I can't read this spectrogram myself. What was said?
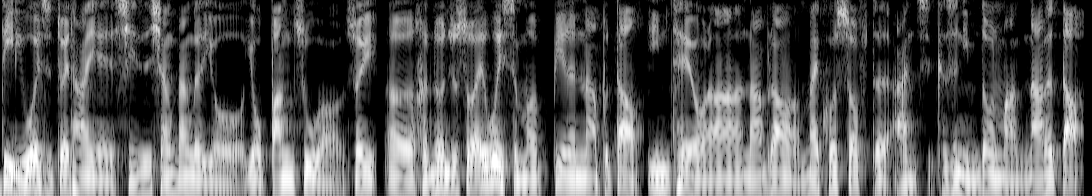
地理位置，对他也其实相当的有有帮助哦。所以呃，很多人就说，哎，为什么别人拿不到 Intel 啦，拿不到 Microsoft 的案子，可是你们都拿拿得到？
